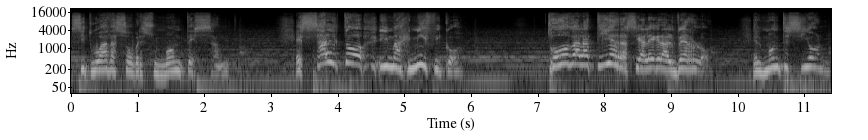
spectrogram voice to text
situada sobre su monte santo. Es alto y magnífico. Toda la tierra se alegra al verlo. El monte Sión,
